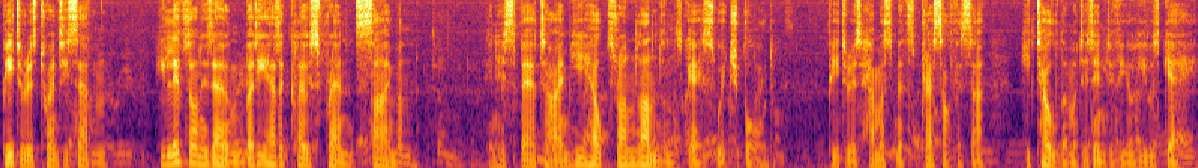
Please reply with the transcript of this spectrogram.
Peter is 27. He lives on his own, but he has a close friend, Simon. In his spare time, he helps run London's gay switchboard. Peter is Hammersmith's press officer. He told them at his interview he was gay.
